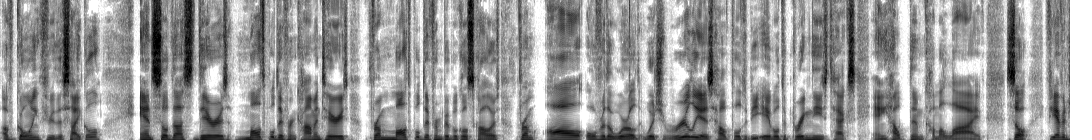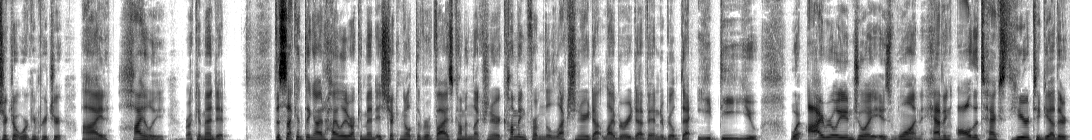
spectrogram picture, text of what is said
of going through the cycle and so, thus, there is multiple different commentaries from multiple different biblical scholars from all over the world, which really is helpful to be able to bring these texts and help them come alive. So, if you haven't checked out Working Preacher, I'd highly recommend it. The second thing I'd highly recommend is checking out the Revised Common Lectionary coming from the lectionary.library.vanderbilt.edu. What I really enjoy is one, having all the text here together.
